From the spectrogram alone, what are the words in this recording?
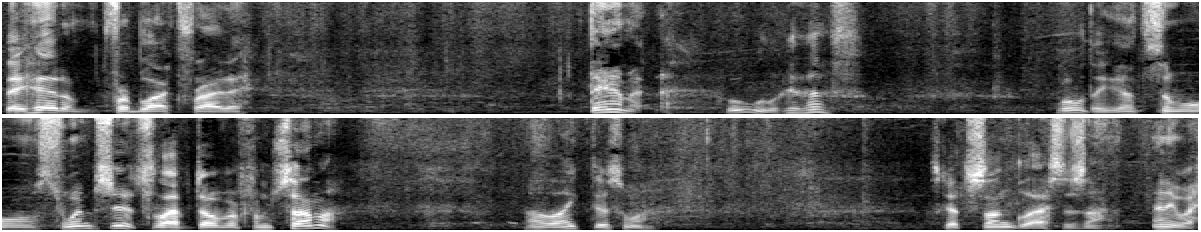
They hit them for Black Friday. Damn it. Ooh, look at this. Whoa, they got some more swimsuits left over from summer. I like this one. It's got sunglasses on. Anyway,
